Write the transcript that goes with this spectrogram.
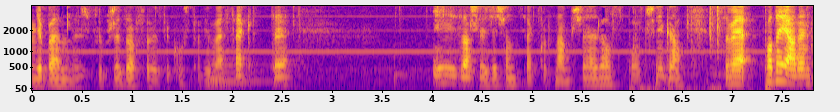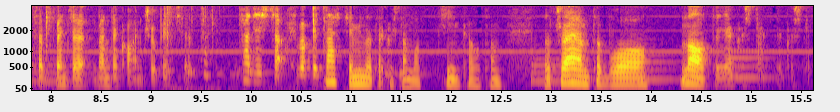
Nie będę już wybrzydzał sobie, tylko ustawimy efekty. I za 60 sekund nam się rozpocznie gra. W sumie podaję ręce, będzie, będę kończył, wiecie? Tak 20, chyba 15 minut jakoś tam odcinka, bo tam zacząłem, to było... No, to jakoś tak, jakoś tak.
